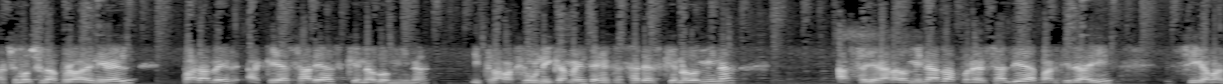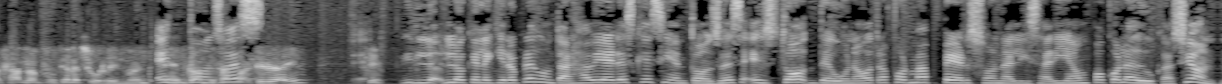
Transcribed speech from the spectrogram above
hacemos una prueba de nivel para ver aquellas áreas que no domina y trabaje únicamente en esas áreas que no domina hasta llegar a dominarla, ponerse al día y a partir de ahí sigue avanzando en función de su ritmo. Entonces a partir de ahí lo, que le quiero preguntar, Javier, es que si entonces esto de una u otra forma personalizaría un poco la educación.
